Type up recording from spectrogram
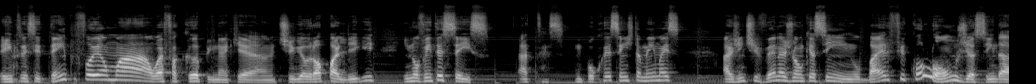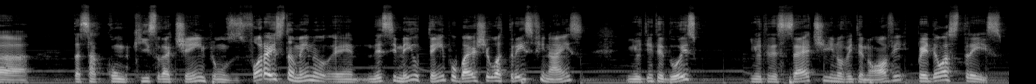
entre esse tempo foi uma UEFA Cup, né, que é a antiga Europa League, em 96. Um pouco recente também, mas a gente vê, né, João, que assim, o Bayern ficou longe, assim, da, dessa conquista da Champions. Fora isso também, no, é, nesse meio tempo, o Bayern chegou a três finais, em 82, em 87 e 99, perdeu as três.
